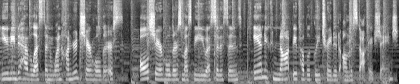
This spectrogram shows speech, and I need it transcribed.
you need to have less than 100 shareholders. All shareholders must be US citizens, and you cannot be publicly traded on the stock exchange.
